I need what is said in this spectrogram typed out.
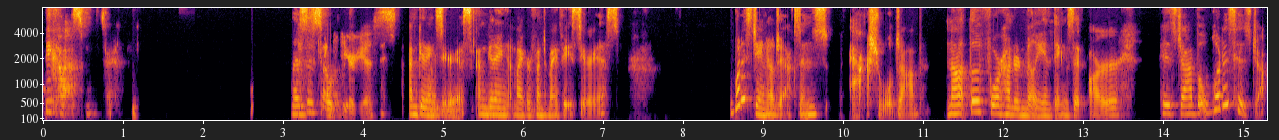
because sorry. This is so serious. I'm getting serious. I'm getting a microphone to my face serious. What is Daniel Jackson's actual job? Not the 400 million things that are his job, but what is his job?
